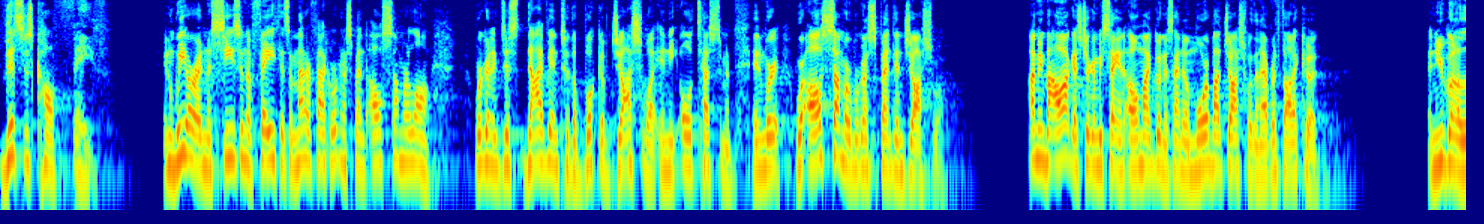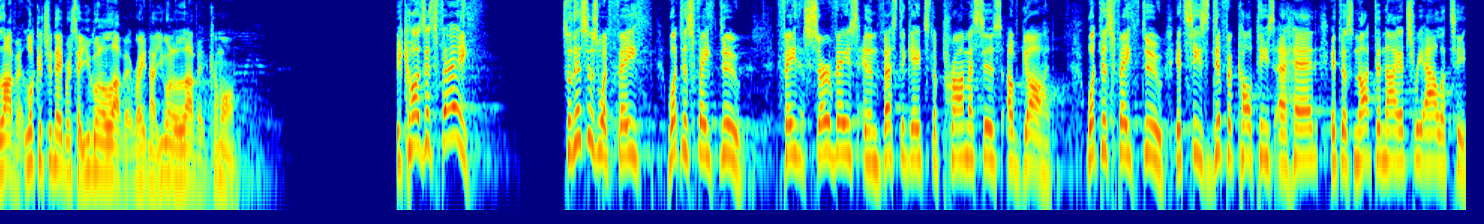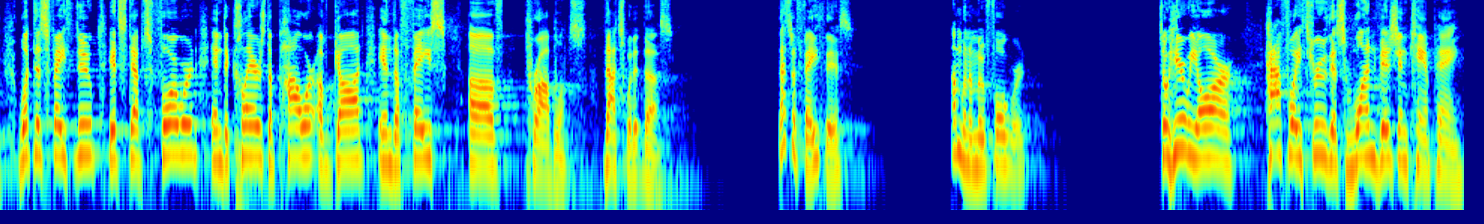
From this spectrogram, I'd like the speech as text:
This is called faith. And we are in a season of faith. As a matter of fact, we're going to spend all summer long. We're going to just dive into the book of Joshua in the Old Testament. And we're, we're all summer, we're going to spend in Joshua. I mean, by August, you're going to be saying, Oh my goodness, I know more about Joshua than I ever thought I could. And you're going to love it. Look at your neighbor and say, You're going to love it right now. You're going to love it. Come on. Because it's faith. So, this is what faith, what does faith do? Faith surveys and investigates the promises of God. What does faith do? It sees difficulties ahead. It does not deny its reality. What does faith do? It steps forward and declares the power of God in the face of problems. That's what it does. That's what faith is. I'm going to move forward. So here we are, halfway through this One Vision campaign.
